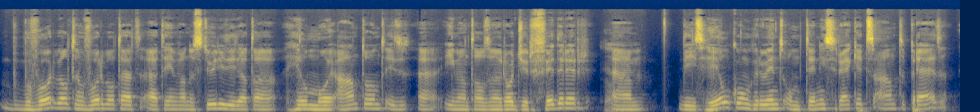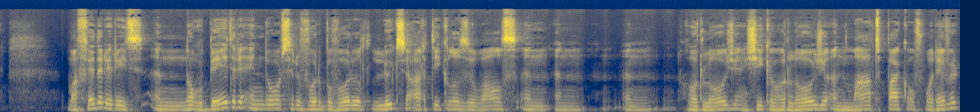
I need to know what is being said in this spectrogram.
bijvoorbeeld een voorbeeld uit, uit een van de studies die dat, dat heel mooi aantoont, is uh, iemand als een Roger Federer. Ja. Um, die is heel congruent om tennisrackets aan te prijzen. Maar Federer is een nog betere endorser voor bijvoorbeeld luxe artikelen zoals een, een, een horloge, een chique horloge, een maatpak of whatever.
